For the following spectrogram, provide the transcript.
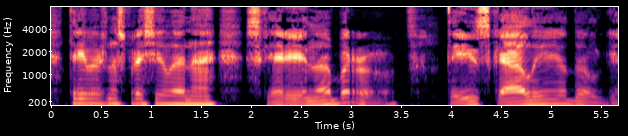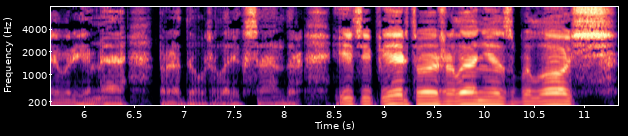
— тревожно спросила она. «Скорее наоборот». «Ты искал ее долгое время», — продолжил Александр. «И теперь твое желание сбылось.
